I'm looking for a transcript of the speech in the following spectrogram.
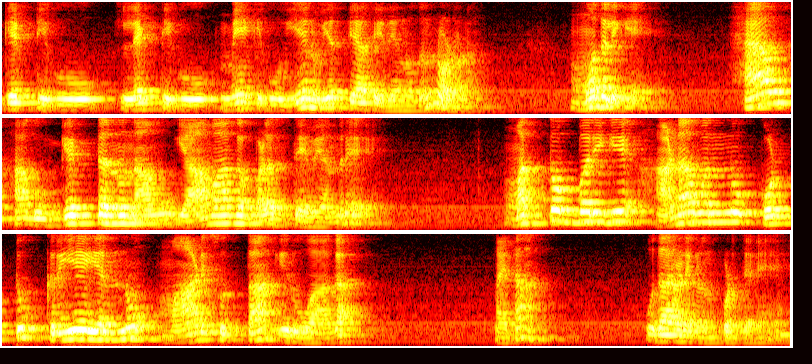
ಗೆಟ್ಟಿಗೂ ಲೆಟ್ಟಿಗೂ ಮೇಕೆಗೂ ಏನು ವ್ಯತ್ಯಾಸ ಇದೆ ಅನ್ನೋದನ್ನು ನೋಡೋಣ. ಮೊದಲಿಗೆ, ಹ್ಯಾವ್ ಹಾಗೂ ಗೆಟ್ಟನ್ನು ನಾವು ಯಾವಾಗ ಬಳಸ್ತೇವೆ? ಅಂದರೆ, ಮತ್ತೊಬ್ಬರಿಗೆ ಹಣವನ್ನು ಕೊಟ್ಟು ಕ್ರಿಯೆಯನ್ನು ಮಾಡಿಸುತ್ತಾ ಇರುವಾಗ. ಆಯ್ತಾ? ಉದಾಹರಣೆಗಳನ್ನು ಕೊಡ್ತೇನೆ.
